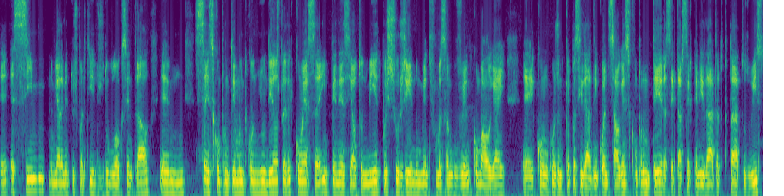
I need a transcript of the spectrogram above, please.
eh, acima, nomeadamente dos partidos partidos do Bloco Central, um, sem se comprometer muito com nenhum deles, para com essa independência e autonomia depois surgir no momento de formação de governo como alguém eh, com um conjunto de capacidades, enquanto se alguém se comprometer, aceitar ser candidato a deputado, tudo isso,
